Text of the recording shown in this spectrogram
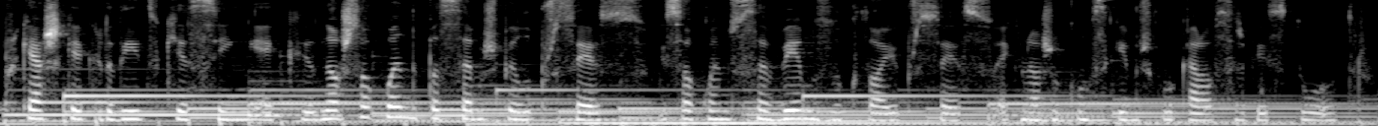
porque acho que acredito que assim é que nós só quando passamos pelo processo e só quando sabemos o que dói o processo é que nós o conseguimos colocar ao serviço do outro.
